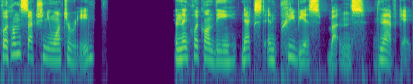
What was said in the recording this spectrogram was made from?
Click on the section you want to read, and then click on the Next and Previous buttons to navigate.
